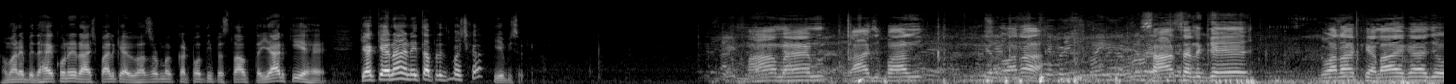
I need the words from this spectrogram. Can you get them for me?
हमारे विधायकों ने राज्यपाल के अभिभाषण में कटौती प्रस्ताव तैयार किए हैं। क्या कहना है नेता प्रतिपक्ष का? ये भी सुनिए। महामहिम राज्यपाल के द्वारा शासन के द्वारा कहलाया गया जो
